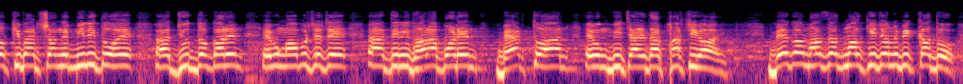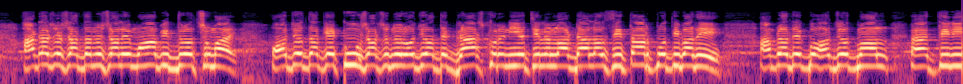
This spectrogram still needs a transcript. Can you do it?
লক্ষ্মীবাইয়ের সঙ্গে মিলিত হয়ে যুদ্ধ করেন এবং অবশেষে তিনি ধরা পড়েন, ব্যর্থ হন এবং বিচারে তার ফাঁসি হয়। বেগম হজরত মাল কি জন্য বিখ্যাত? আঠারোশো সাতান্ন সালে মহাবিদ্রোহ সময় অযোধ্যাকে কুশাসনের অজুহাতে গ্রাস করে নিয়েছিলেন লর্ড ডালহৌসি, তার প্রতিবাদে আমরা দেখব হজরত মহল তিনি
